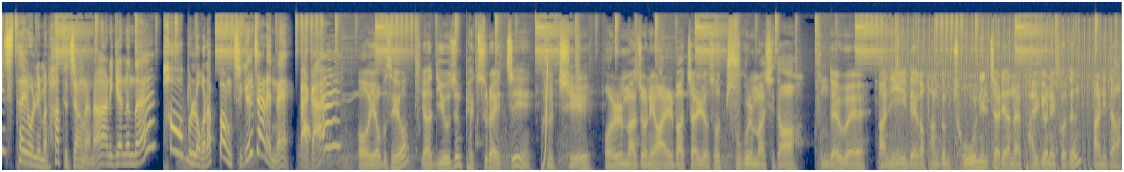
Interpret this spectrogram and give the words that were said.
인스타에 올리면 하트 장난 아니겠는데? 파워블로거라 뻥치길 잘했네 빨갈 어 여보세요? 야 니 요즘 백수라 했지? 그치 얼마 전에 알바 잘려서 죽을 맛이다 근데 왜? 아니 내가 방금 좋은 일자리 하나 발견했거든? 아니다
